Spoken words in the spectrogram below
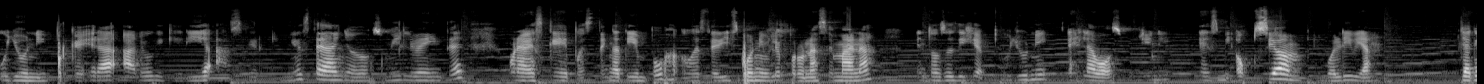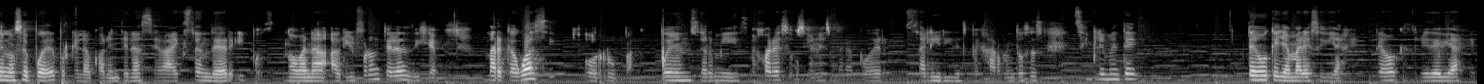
Uyuni, porque era algo que quería hacer en este año 2020 una vez que pues tenga tiempo o esté disponible por una semana. Entonces dije, Uyuni es la voz, Uyuni es mi opción en Bolivia, ya que no se puede porque la cuarentena se va a extender y pues no van a abrir fronteras, dije, Marcahuasi o Rupa pueden ser mis mejores opciones para poder salir y despejarme. Entonces simplemente tengo que llamar ese viaje, tengo que salir de viaje,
